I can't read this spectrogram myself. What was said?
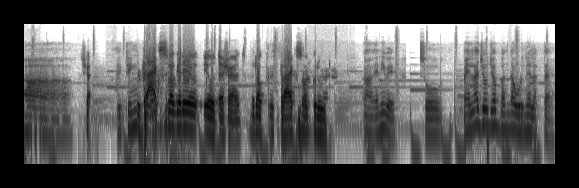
हाँ हाँ हाँ। आई थिंक ड्रैक्स वगैरह ये होता है शायद ड्रैक्स और क्रूड एनीवे सो पहला जो जब बंदा उड़ने लगता है।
